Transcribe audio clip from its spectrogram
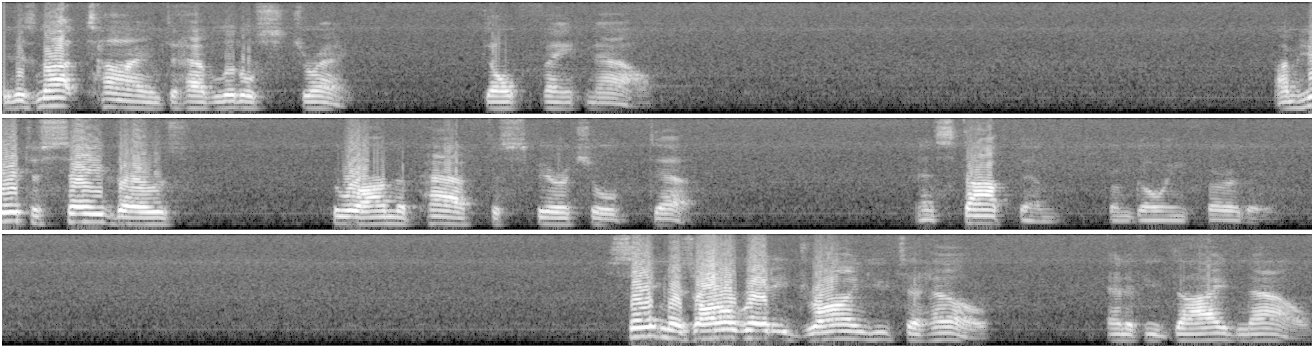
it is not time to have little strength. Don't faint now. I'm here to save those who are on the path to spiritual death and stop them from going further. Satan is already drawing you to hell, and if you died now,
